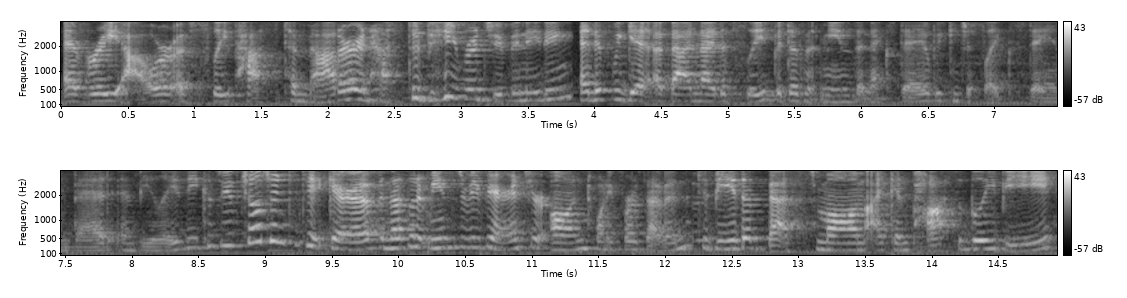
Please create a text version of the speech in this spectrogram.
every hour of sleep has to matter and has to be rejuvenating. And if we get a bad night of sleep, it doesn't mean the next day we can just like stay in bed and be lazy because we have children to take care of, and that's what it means to be parents. You're on 24 7. To be the best mom I can possibly be,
